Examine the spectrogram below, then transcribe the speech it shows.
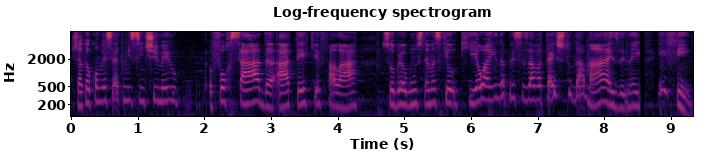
Já que eu comecei a me sentir meio forçada a ter que falar sobre alguns temas que eu, que eu ainda precisava até estudar mais, né? Enfim,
